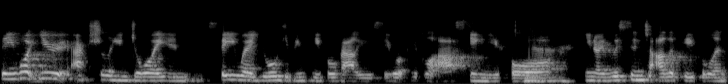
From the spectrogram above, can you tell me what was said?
see what you actually enjoy and see where you're giving people value, see what people are asking you for, yeah. you know, listen to other people and,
